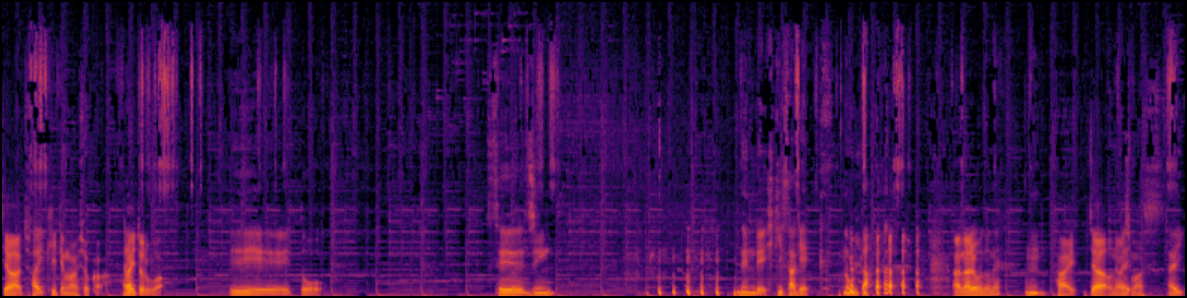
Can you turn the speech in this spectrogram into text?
じゃあちょっとはい聞いてもらいましょうか。いタイトルは、えーっと成人？年齢引き下げ？の歌 あ、なるほどね。うんはい。じゃあお願いします。はい。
